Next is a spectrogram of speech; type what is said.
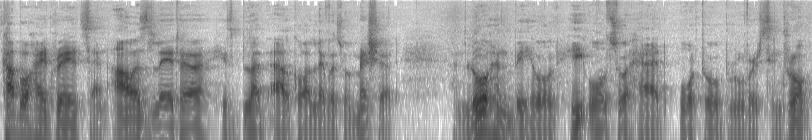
carbohydrates and hours later his blood alcohol levels were measured. And lo and behold, he also had autobrewery syndrome.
